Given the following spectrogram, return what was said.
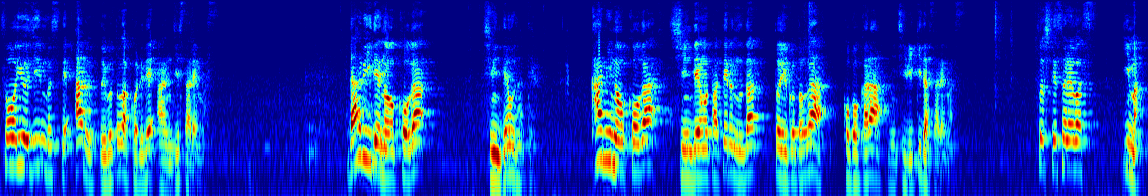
そういう人物であるということがこれで暗示されます。ダビデの子が神殿を建てる。神の子が神殿を建てるのだということがここから導き出されます。そしてそれは今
